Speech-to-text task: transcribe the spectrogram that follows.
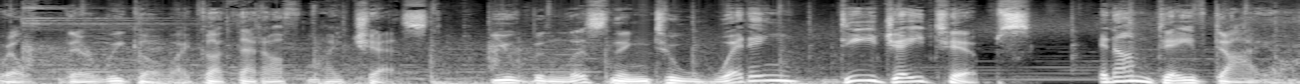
Well, there we go. I got that off my chest. You've been listening to Wedding DJ Tips, and I'm Dave Dion.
